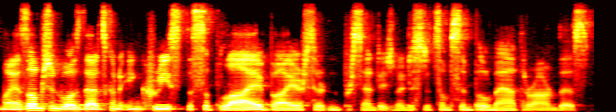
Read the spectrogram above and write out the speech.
my assumption was that it's going to increase the supply by a certain percentage. And I just did some simple math around this.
